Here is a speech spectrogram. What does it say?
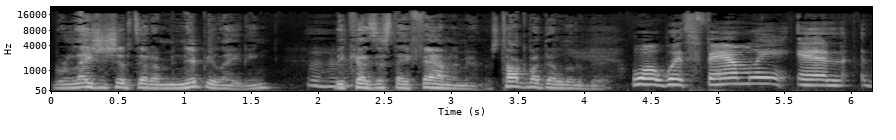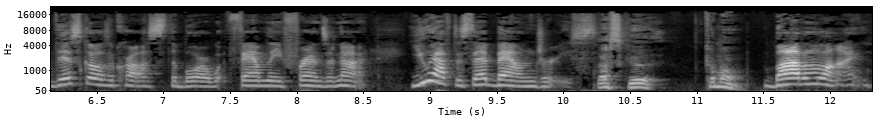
relationships that are manipulating mm-hmm. because it's their family members. Talk about that a little bit. Well, with family, and this goes across the board with family, friends or not, you have to set boundaries. That's good. Come on. Bottom line,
